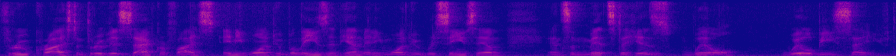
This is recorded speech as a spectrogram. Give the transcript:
through Christ and through his sacrifice, anyone who believes in him, anyone who receives him and submits to his will, will be saved.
